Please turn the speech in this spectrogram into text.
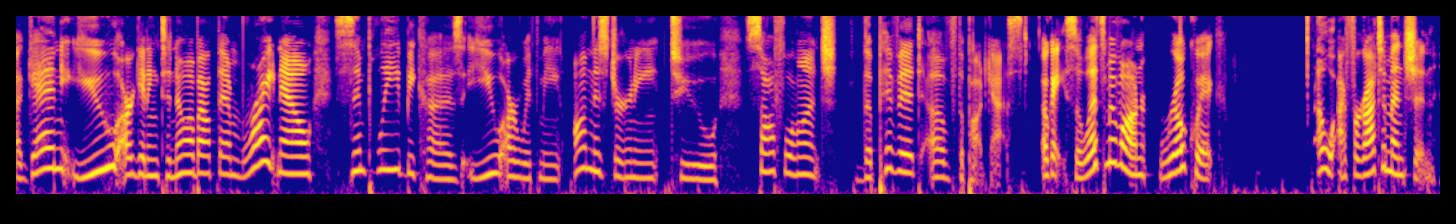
again, you are getting to know about them right now simply because you are with me on this journey to soft launch the pivot of the podcast. Okay, so let's move on real quick Oh, I forgot to mention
